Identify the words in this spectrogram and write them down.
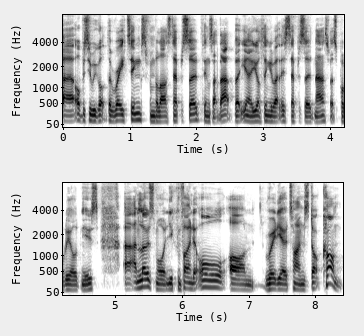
Uh, obviously, we got the ratings from the last episode, things like that. But you know you're thinking about this episode now, so that's probably old news, uh, and loads more. And you can find it all on RadioTimes.com.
